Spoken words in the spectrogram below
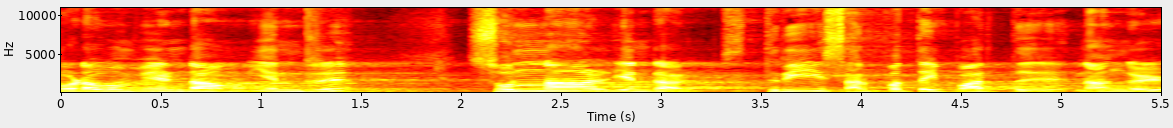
தொடவும் வேண்டாம் என்று சொன்னாள் என்றாள். ஸ்திரீ சர்ப்பத்தை பார்த்து நாங்கள்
